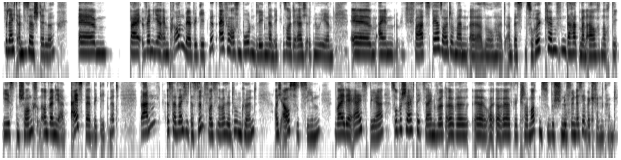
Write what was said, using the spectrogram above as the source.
vielleicht an dieser Stelle, ähm, bei, wenn ihr einem Braunbär begegnet, einfach auf den Boden legen, dann sollte er euch ignorieren. Ähm, ein Schwarzbär sollte man äh, also halt am besten zurückkämpfen, da hat man auch noch die ehesten Chancen. Und wenn ihr einem Eisbär begegnet, dann ist tatsächlich das Sinnvollste, was ihr tun könnt, euch auszuziehen, weil der Eisbär so beschäftigt sein wird, eure, äh, eure Klamotten zu beschnüffeln, dass ihr wegrennen könnt.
